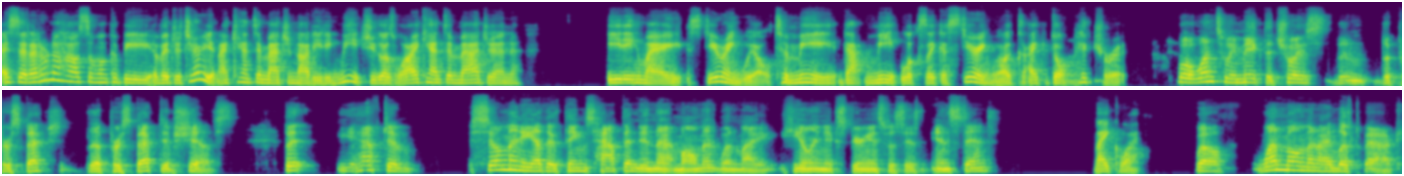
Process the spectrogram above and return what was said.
i said i don't know how someone could be a vegetarian. I can't imagine not eating meat. She goes well i can't imagine eating my steering wheel. To me that meat looks like a steering wheel. I don't picture it. Well once we make the choice then the perspective the perspective shifts. But you have to so many other things happened in that moment when my healing experience was instant. Like what? Well one moment i looked back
